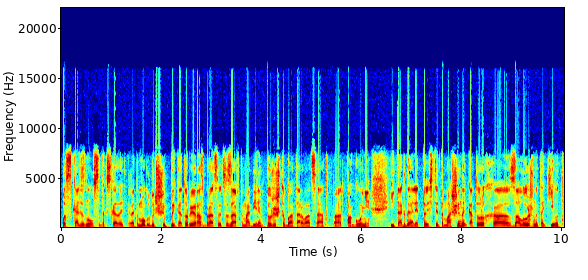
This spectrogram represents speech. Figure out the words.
поскользнулся, так сказать. Это могут быть шипы, которые разбрасываются за автомобилем, тоже чтобы оторваться от, от погони и так далее. То есть это машины, в которых э, заложены такие вот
